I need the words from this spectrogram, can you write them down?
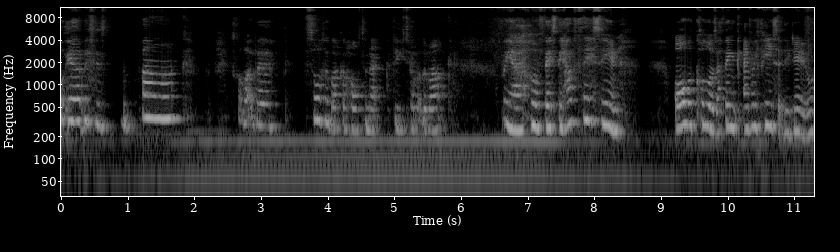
But yeah, this is the back. It's got like the sort of like a halter neck detail at the back. But yeah, I love this. They have this in all the colours. I think every piece that they do,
